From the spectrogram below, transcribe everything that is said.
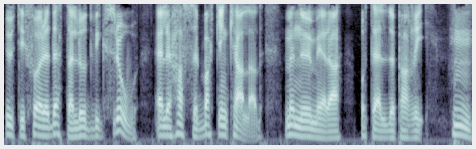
ut i före detta Ludvigsro, eller Hasselbacken kallad, men numera Hôtel de Paris. Mm.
